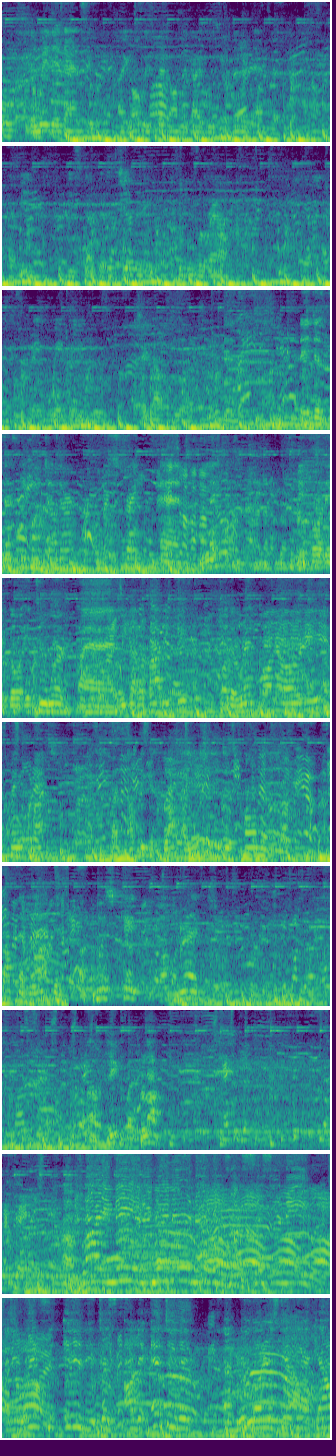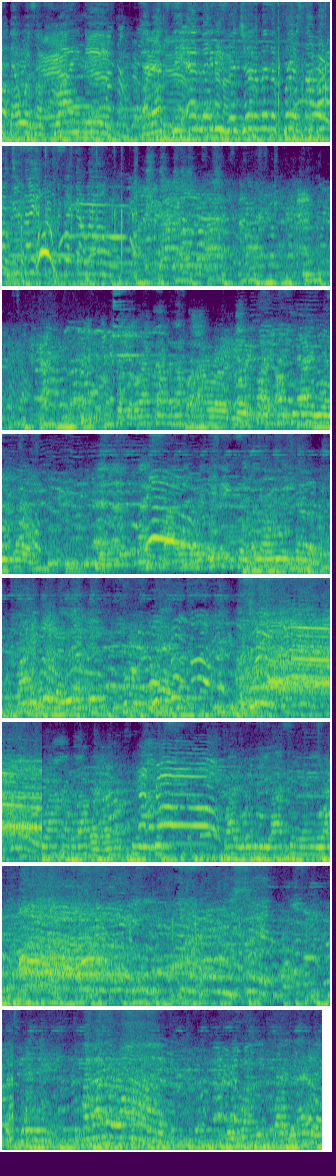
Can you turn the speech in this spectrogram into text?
tell the way they're dancing. I always bet on the guy who's a better dancer. I mean, he's got the agility to move around. It's a great way for you to check out your. They just testing each other, strength and length before they go into work. And we got a body kick for the red corner already, a big punch but nothing is blocked. I usually just call the uh, stuff that landed a push kick from red. A uh, big but blocked. A flying knee and it went in. That was a scissor knee. And it went in. It just on the edge of it. And Blue Warriors taking account. That was a flying knee. And that's the end, ladies and gentlemen. The first knockout tonight. Oh, second round. Second round coming up our third fight of tonight. Here we go. And a nice smile the says hello with the body kick, a from Red. A swing! Round coming up, fight will be lasting any longer. Shit! Another one! This one didn't quite.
